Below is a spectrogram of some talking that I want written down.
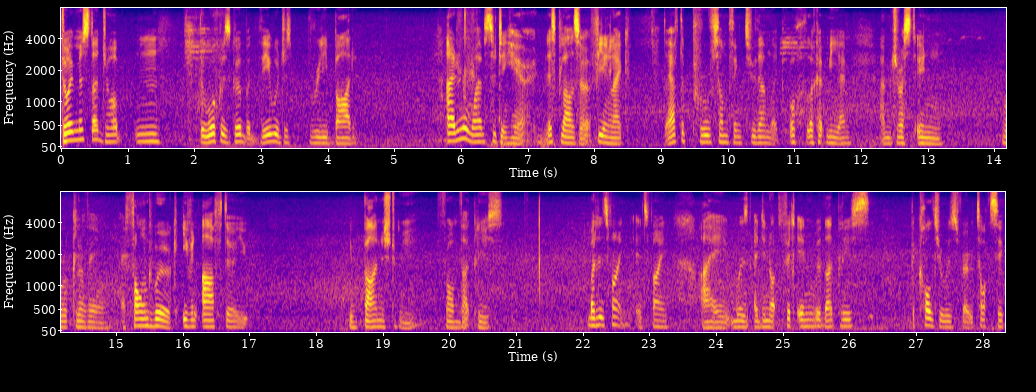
Do I miss that job? Mm, the work was good, but they were just really bad. And I don't know why I'm sitting here in this plaza feeling like I have to prove something to them? Like, oh, look at me, I'm, I'm dressed in work clothing. I found work even after you he banished me from that place. But it's fine, it's fine. I was I did not fit in with that place. The culture was very toxic.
